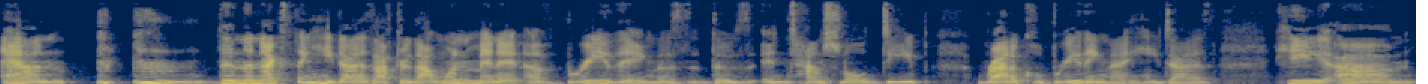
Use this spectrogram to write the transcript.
And then the next thing he does after that one minute of breathing, those those intentional, deep, radical breathing that he does, he um,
